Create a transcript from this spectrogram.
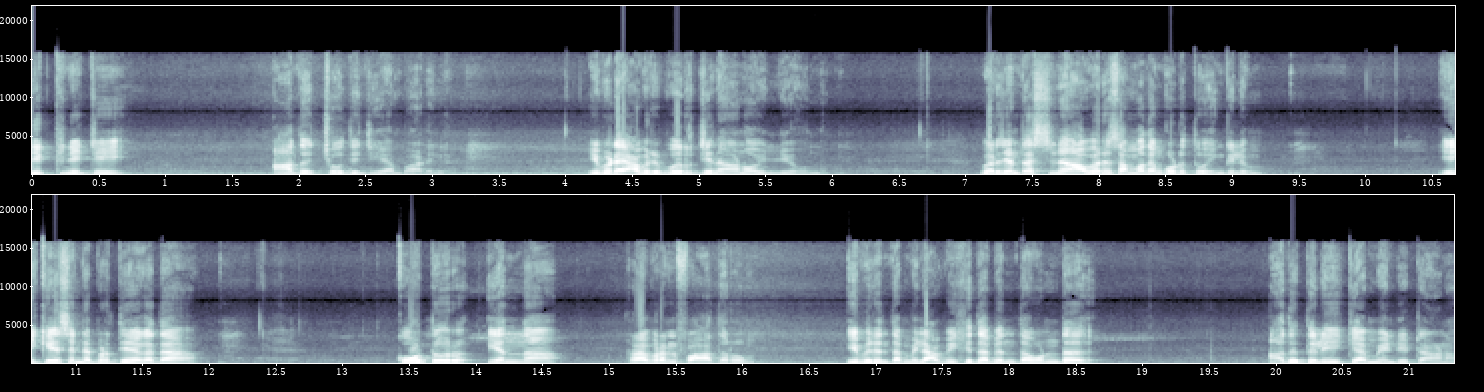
ഡിഗ്നിറ്റി അത് ചോദ്യം ചെയ്യാൻ പാടില്ല. ഇവിടെ അവർ വെർജിൻ ആണോ ഇല്ലയോ എന്ന്. വെർജിൻ ടെസ്റ്റിന് അവർ സമ്മതം കൊടുത്തു എങ്കിലും ഈ കേസിന്റെ പ്രത്യേകത കോട്ടൂർ എന്ന റവറൻ ഫാദറും ഇവരും തമ്മിൽ അവിഹിത ബന്ധമുണ്ട്. അത് തെളിയിക്കാൻ വേണ്ടിയിട്ടാണ്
